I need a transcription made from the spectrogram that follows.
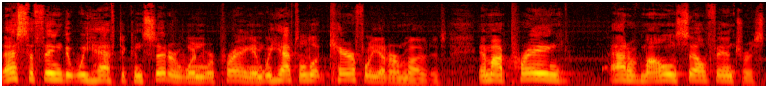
That's the thing that we have to consider when we're praying, and we have to look carefully at our motives. Am I praying out of my own self interest?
